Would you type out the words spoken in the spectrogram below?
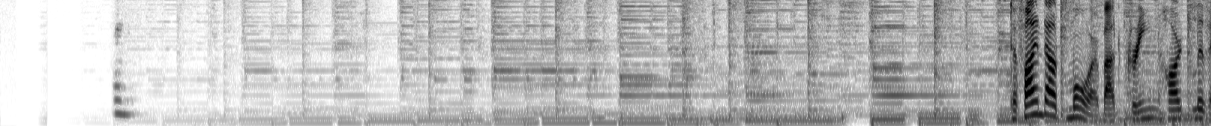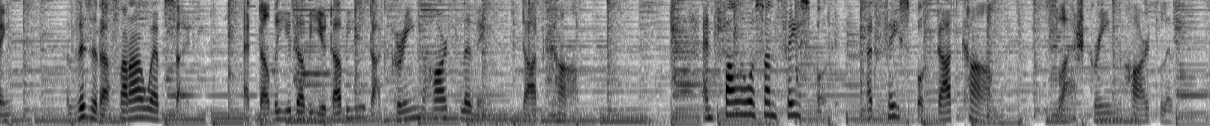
To find out more about Green Heart Living, visit us on our website at www.greenheartliving.com and follow us on Facebook at facebook.com slash greenheartliving.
